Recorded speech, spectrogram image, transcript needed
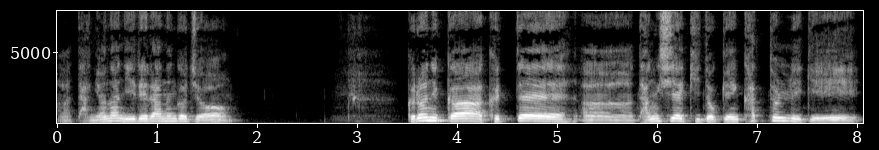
어, 당연한 일이라는 거죠. 그러니까 그때 당시의 기독교인 카톨릭이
